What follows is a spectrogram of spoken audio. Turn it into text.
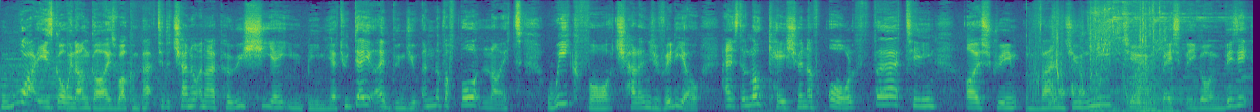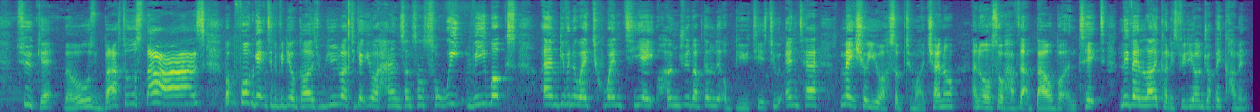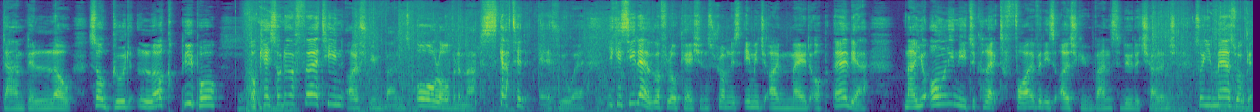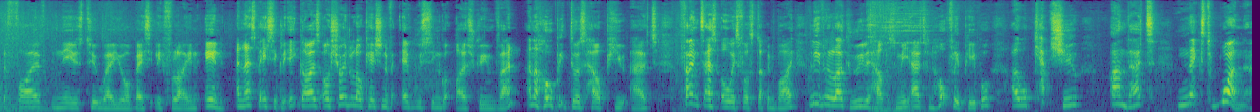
What is going on guys? Welcome back to the channel and I appreciate you being here. Today I bring you another Fortnite Week 4 challenge video and it's the location of all 13 ice cream vans you need to basically go and visit to get those battle stars. But before we get into the video guys, would you like to get your hands on some sweet V-Bucks? I am giving away 2800 of the little beauties to enter. Make sure you are sub to my channel and also have that bell button ticked. Leave a like on this video and drop a comment down below. So good luck people. Okay, so there are 13 ice cream vans all over the map, scattered everywhere. You can see their rough locations from this image I made up earlier. Now you only need to collect 5 of these ice cream vans to do the challenge, so you may as well get the 5 nearest to where you're basically flying in. And that's basically it guys, I'll show you the location of every single ice cream van, and I hope it does help you out. Thanks as always for stopping by, leaving a like really helps me out, and hopefully people, I will catch you on that next one.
